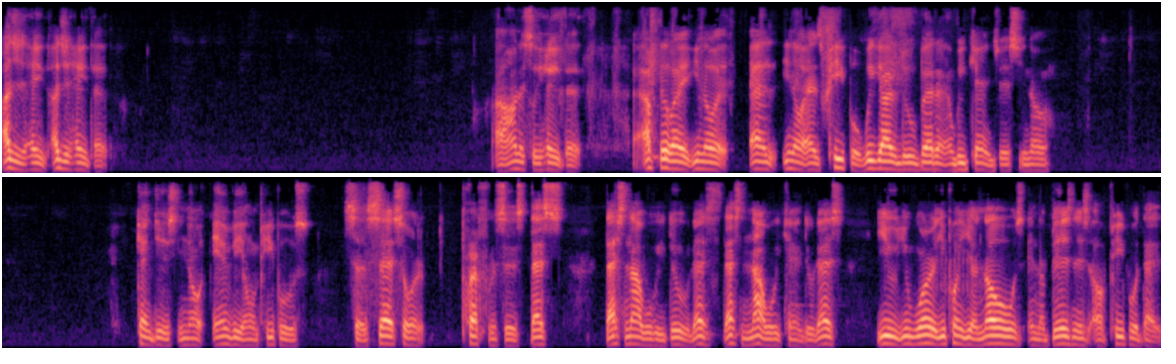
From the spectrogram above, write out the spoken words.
I just hate I just hate that. I honestly hate that. I feel like, you know, as you know, as people, we gotta do better and we can't just, you know, can't just, you know, envy on people's success or preferences. That's that's not what we do. That's that's not what we can do. That's you you worry you putting your nose in the business of people that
